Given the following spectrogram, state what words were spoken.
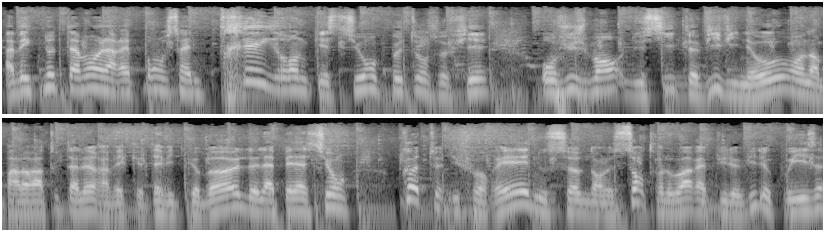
avec notamment la réponse à une très grande question. Peut-on se fier au jugement du site Vivino? On en parlera tout à l'heure avec David Cobol de l'appellation Côte du Forêt. Nous sommes dans le centre-Loire et puis le Ville Quiz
